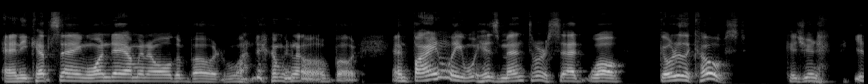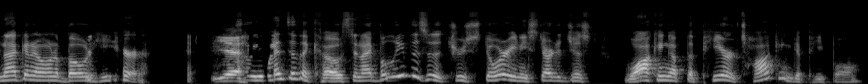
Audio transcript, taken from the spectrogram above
And he kept saying, one day I'm going to own a boat, one day I'm going to own a boat. And finally, his mentor said, well, go to the coast because you're you're not going to own a boat here. Yeah. So he went to the coast, and I believe this is a true story. And he started just walking up the pier, talking to people,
